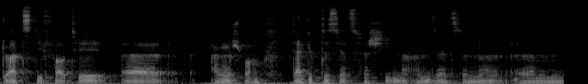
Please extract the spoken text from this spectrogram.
Du hast die VT äh, angesprochen, da gibt es jetzt verschiedene Ansätze. Ne? Ähm,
